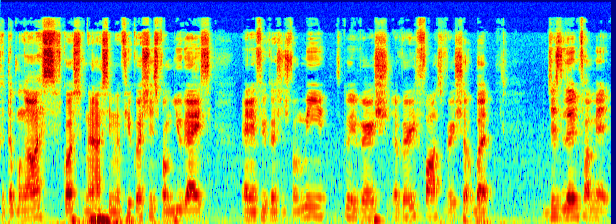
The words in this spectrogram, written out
ketua pengawas. Of course, I'm gonna ask him a few questions from you guys and a few questions from me. It's gonna be very sh- very fast, very short, but just learn from it.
